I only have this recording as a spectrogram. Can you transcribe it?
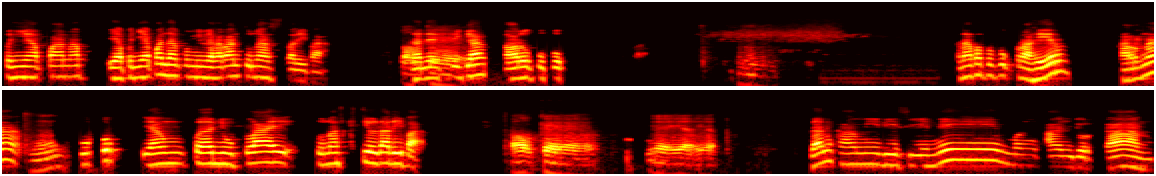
penyiapan ap- ya penyiapan dan pemeliharaan tunas tadi pak Dan yang ketiga baru pupuk. Hmm. Kenapa pupuk terakhir? Karena Hmm. pupuk yang penyuplai tunas kecil tadi, Pak. Oke. Ya, ya, ya. Dan kami di sini menganjurkan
